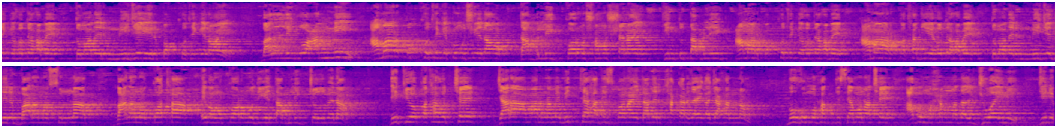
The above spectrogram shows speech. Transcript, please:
থেকে হতে হবে তোমাদের নিজের পক্ষ থেকে নয়। আননি, আমার পক্ষ থেকে পৌঁছিয়ে দাও। তাবলিগ করো, সমস্যা নাই, কিন্তু তাবলিগ আমার পক্ষ থেকে হতে হবে, আমার কথা দিয়ে হতে হবে। তোমাদের নিজেদের বানানো সুন্নাত, বানানো কথা এবং কর্ম দিয়ে তাবলিগ চলবে না। দ্বিতীয় কথা হচ্ছে, যারা আমার নামে মিথ্যা হাদিস বানায়, তাদের থাকার জায়গা জাহান্নাম। বহু মহাদ্দিস এমন আছে, আবু মোহাম্মদ আল জুয়াইনি যিনি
